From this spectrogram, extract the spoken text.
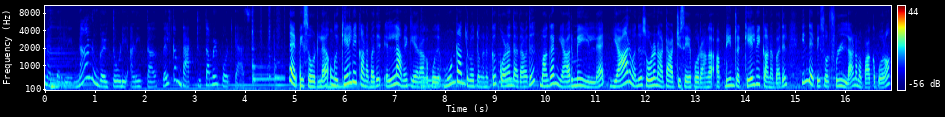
நண்பர்களே நான் உங்கள் Thodi Anitha. Welcome back to Tamil podcast இந்த எபிசோடில் உங்கள் கேள்விக்கான பதில் எல்லாமே கிளியர் ஆக போகுது. மூன்றாம் துளத்தொங்கனுக்கு குழந்தை அதாவது மகன் யாருமே இல்லை யார் வந்து சோழ நாட்டை ஆட்சி செய்ய போகிறாங்க அப்படின்ற கேள்விக்கான பதில் இந்த எபிசோட் ஃபுல்லாக நம்ம பார்க்க போகிறோம்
